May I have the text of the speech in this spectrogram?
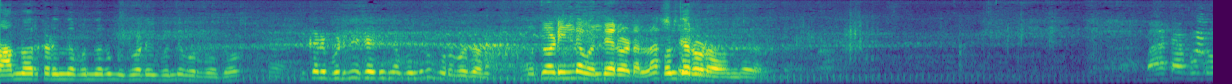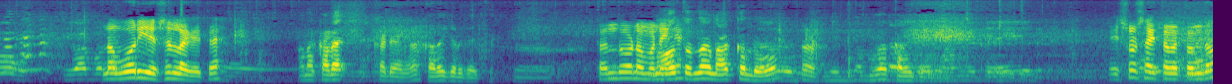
ರಾಮನಗರ ಕಡೆಯಿಂದ ಬಂದ್ರು ಮುದ್ವಾಡಿಗೆ ಬಂದೇ ಬರ್ಬೋದು. ಈ ಕಡೆ ಬಿಡದಿ ಇಂದ ಬಂದರೂ ಬರ್ಬೋದು ಅಣ್ಣ. ಮುದ್ವಾಡಿಯಿಂದ ಒಂದೇ ರೋಡ್ ಅಲ್ಲ? ಒಂದೇ ರೋಡ ಒಂದೇ ನಾವು ಓರಿ ಎಷ್ಟಲ್ಲಾಗೈತೆ ಅಣ್ಣ ಕಡೆ. ಕಡೆನಾ ಕಡೆ ಕಡೆಗೈತೆ ತಂದೋಣ ಮನೆಗೆ? ನಾವು ತಂದಾಗ ನಾಲ್ಕಲ್ಲು. ಇವಾಗ ಕಡೆ ಕಡೆ ಎಷ್ಟು ವರ್ಷ ಆಯ್ತಲ್ಲ ತಂದು?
